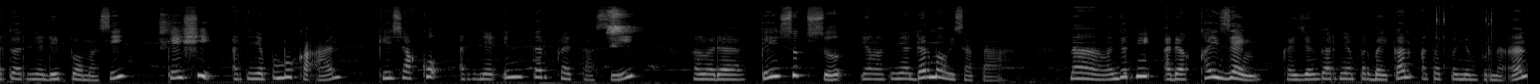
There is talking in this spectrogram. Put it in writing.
itu artinya diplomasi, keishi artinya pembukaan, keishaku artinya interpretasi, lalu ada geisutsu yang artinya dharma wisata. Nah, lanjut nih ada kaizen. Kaizen itu artinya perbaikan atau penyempurnaan.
